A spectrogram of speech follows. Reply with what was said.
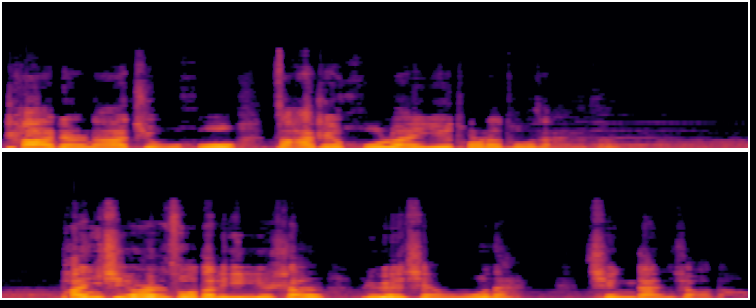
差点拿酒壶砸这胡乱一通的兔崽子。盘膝而坐的李义山略显无奈，清淡笑道：“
